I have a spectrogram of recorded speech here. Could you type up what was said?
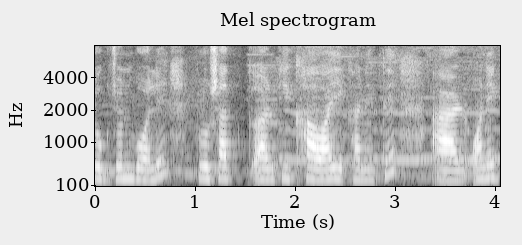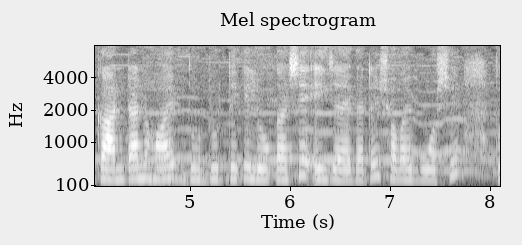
লোকজন বলে, প্রসাদ আর কি খাওয়ায় এখানেতে। আর অনেক গান টান হয়, দূর দূর থেকে লোক আসে, এই জায়গাটায় সবাই বসে। তো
